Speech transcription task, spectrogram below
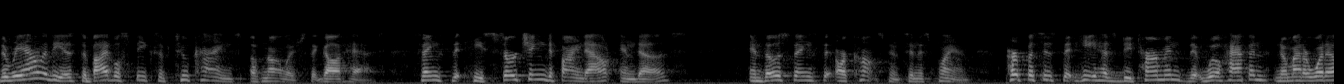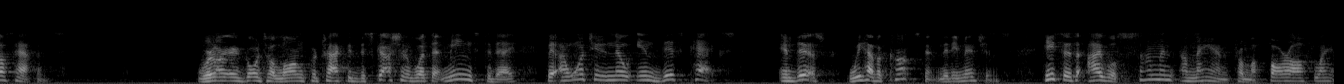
The reality is, the Bible speaks of two kinds of knowledge that God has things that He's searching to find out and does, and those things that are constants in His plan. Purposes that He has determined that will happen no matter what else happens. We're not going to go into a long, protracted discussion of what that means today, but I want you to know in this text, in this, we have a constant that he mentions. He says, I will summon a man from a far off land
